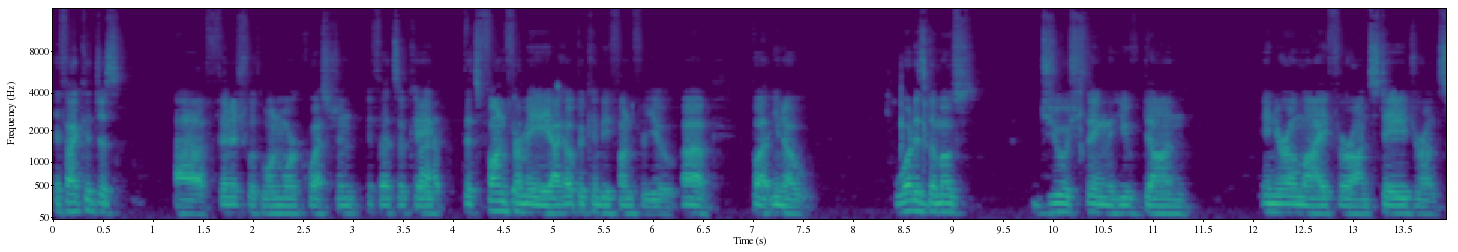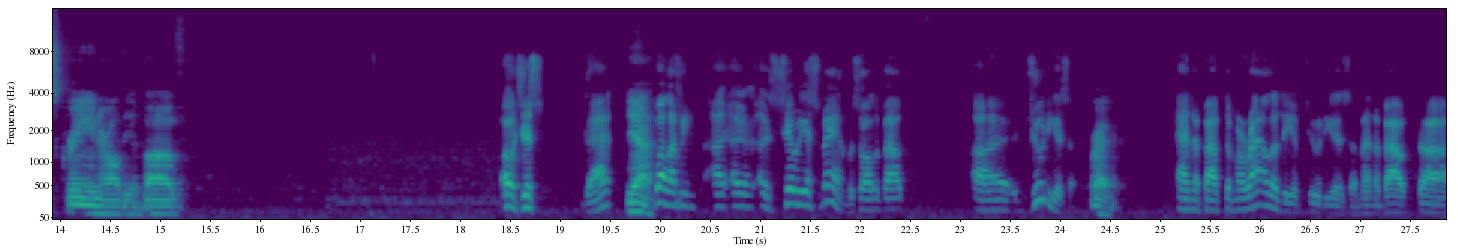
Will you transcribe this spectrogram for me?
if I could just uh, finish with one more question, if that's okay. That's fun for Yeah. me. I hope it can be fun for you. Uh, but you know, what is the most Jewish thing that you've done in your own life, or on stage, or on screen, or all the above? Oh, just that? Yeah. Well, I mean, a, a, serious man was all about uh, Judaism Right. and about the morality of Judaism and about uh,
